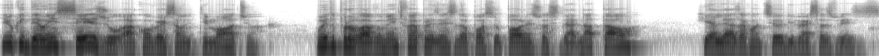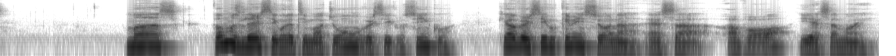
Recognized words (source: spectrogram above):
E o que deu ensejo à conversão de Timóteo, muito provavelmente foi a presença do apóstolo Paulo em sua cidade natal, que aliás aconteceu diversas vezes. Mas vamos ler 2 Timóteo 1, versículo 5, que é o versículo que menciona essa avó e essa mãe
